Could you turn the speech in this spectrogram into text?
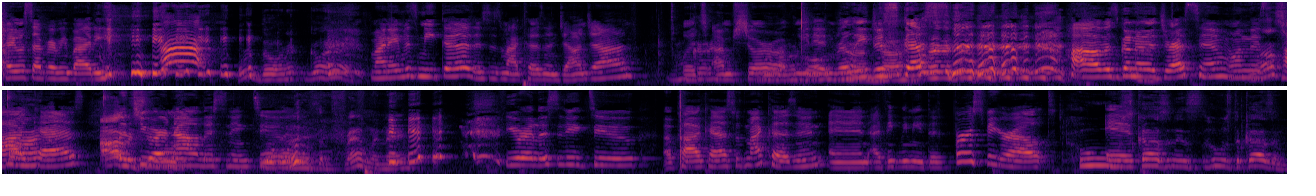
hey, what's up, everybody? We're doing it. Go ahead. My name is Mika. This is my cousin John John, which I'm sure we didn't really John John. discuss how I was going to address him on this That's podcast that you are now listening We're to. with the family name. you are listening to a podcast with my cousin, and I think we need to first figure out. Whose If- cousin is who's the cousin?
